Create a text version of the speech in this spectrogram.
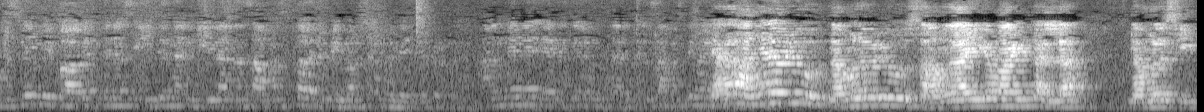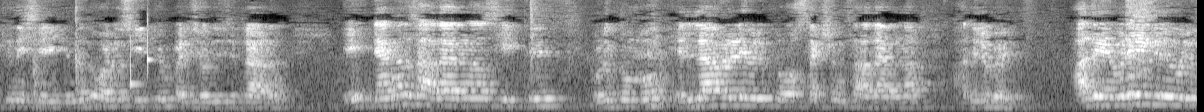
മുസ്ലിം വിഭാഗത്തിന് സീറ്റ് നൽകിയില്ലെന്ന് സമസ്ത ഒരു വിമർശനം ഉന്നയിച്ചിട്ടുണ്ട്. അങ്ങനെ ഏതെങ്കിലും തരത്തിൽ അങ്ങനെ ഒരു നമ്മളൊരു സാമുദായികമായിട്ടല്ല നമ്മൾ സീറ്റ് നിശ്ചയിക്കുന്നത്. ഓരോ സീറ്റും പരിശോധിച്ചിട്ടാണ്. ഞങ്ങൾ സാധാരണ സീറ്റ് കൊടുക്കുമ്പോൾ എല്ലാവരുടെയും ഒരു ക്രോസ് സെക്ഷൻ സാധാരണ അതിൽ വരും. അത് എവിടെയെങ്കിലും ഒരു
